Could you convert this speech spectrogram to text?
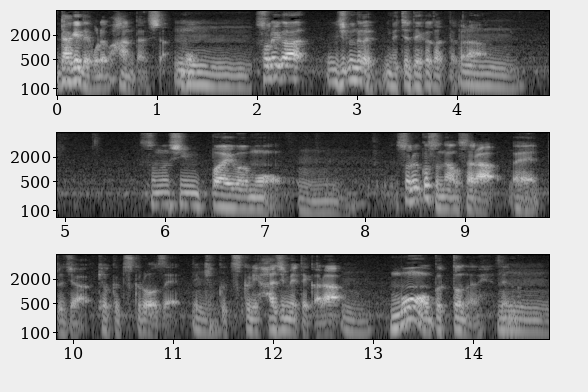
だけで俺は判断した、もううんそれが自分の中でめっちゃでかかったから、うん。その心配はもうそれこそなおさら、えーっとじゃあ曲作ろうぜって曲作り始めてからう、ん。もうぶっ飛んだね全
